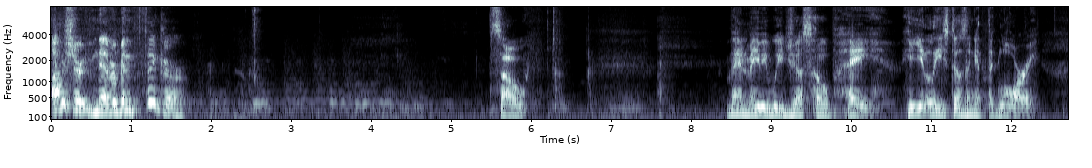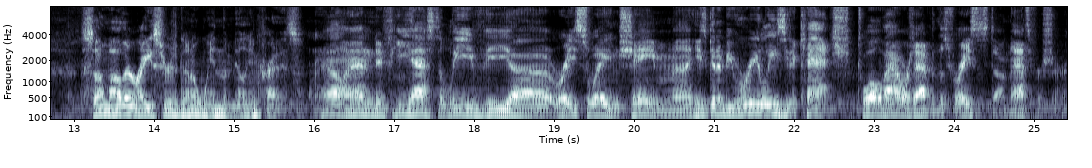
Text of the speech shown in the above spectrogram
I'm sure he's never been thicker. So then maybe we just hope, hey, he at least doesn't get the glory. Some other racer is gonna win the million credits. Well, and if he has to leave the uh, raceway in shame, uh, he's going to be real easy to catch 12 hours after this race is done, that's for sure.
